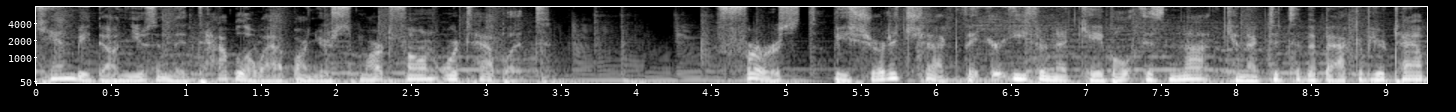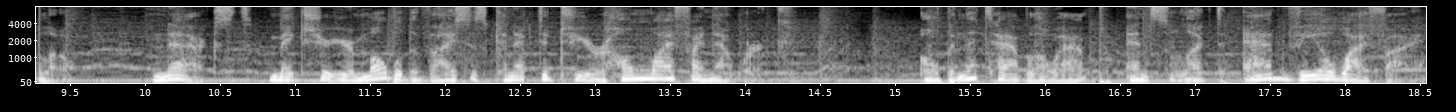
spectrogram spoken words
can be done using the Tablo app on your smartphone or tablet. First, be sure to check that your Ethernet cable is not connected to the back of your Tablo. Next, make sure your mobile device is connected to your home Wi-Fi network. Open the Tablo app and select Add via Wi-Fi.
